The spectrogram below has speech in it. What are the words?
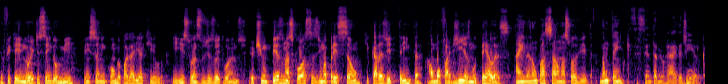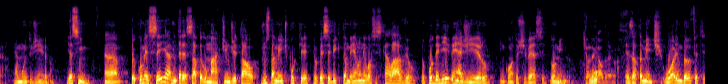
eu fiquei noites sem dormir pensando em como eu pagaria aquilo. E isso antes dos 18 anos. Eu tinha um peso nas costas e uma pressão que caras de 30 almofadinhas Nutelas ainda não passaram na sua vida. Não tem. Porque 60 mil reais é dinheiro, cara. É muito dinheiro. E assim, ah, eu comecei a me interessar pelo marketing digital justamente porque eu percebi que também era um negócio escalável. Eu poderia ganhar dinheiro enquanto eu estivesse dormindo. Que é o legal do negócio. Exatamente. Warren Buffett,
